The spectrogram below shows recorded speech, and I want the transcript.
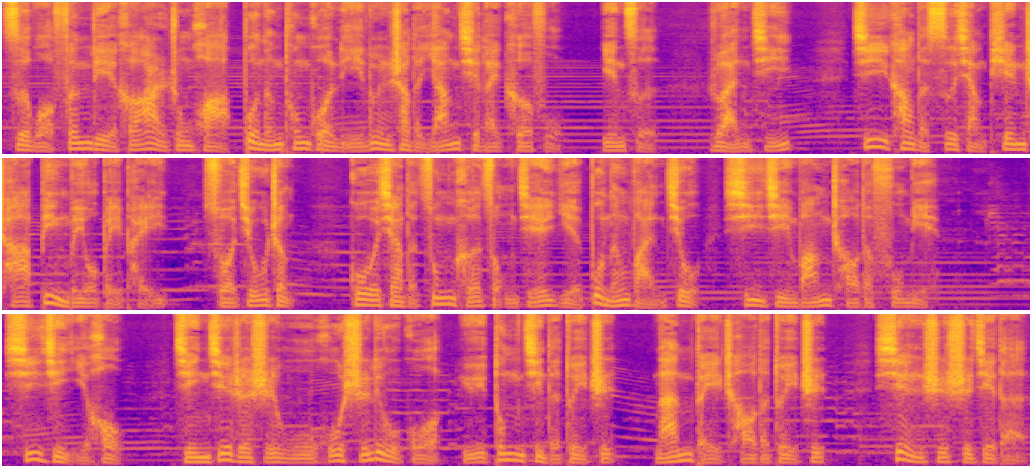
自我分裂和二重化不能通过理论上的阳气来克服，因此阮籍、嵇康的思想偏差并没有被裴所纠正，郭象的综合总结也不能挽救西晋王朝的覆灭。西晋以后，紧接着是五胡十六国与东晋的对峙，南北朝的对峙，现实世界的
